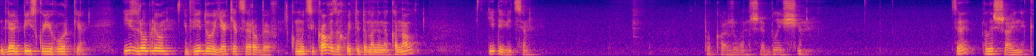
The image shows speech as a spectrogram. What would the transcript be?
для Альпійської горки. І зроблю відео, як я це робив. Кому цікаво, заходьте до мене на канал і дивіться. Покажу вам ще ближче. Це лишайник.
